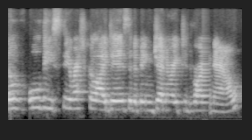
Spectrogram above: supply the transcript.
all these theoretical ideas that are being generated right now,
